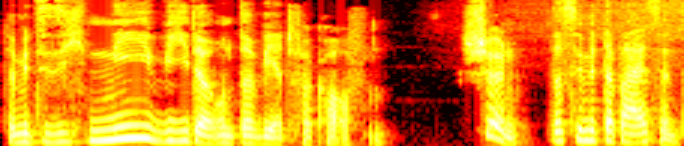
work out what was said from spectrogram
damit Sie sich nie wieder unter Wert verkaufen. Schön, dass Sie mit dabei sind.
